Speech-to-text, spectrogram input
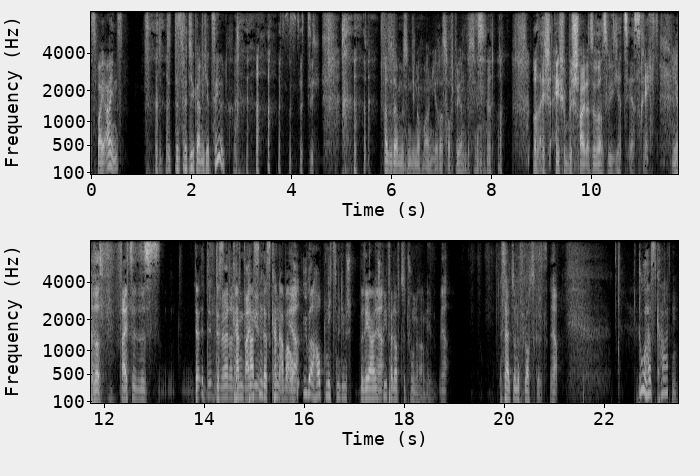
2-1, d- das wird hier gar nicht erzählt. Das ist. Also da müssen die nochmal an ihrer Software ein bisschen. Was eigentlich, eigentlich schon bescheuert, dass sowas wie jetzt erst recht. Ja. Also das, weißt du, das, Da- das kann passen, das kann aber Ja. auch überhaupt nichts mit dem realen Ja. Spielverlauf zu tun haben. ja, Ist halt so eine Floskel. ja. Du hast Karten.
